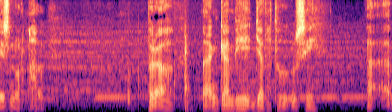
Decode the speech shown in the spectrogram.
és normal. Però, en canvi, jo de tu sí. Uh,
